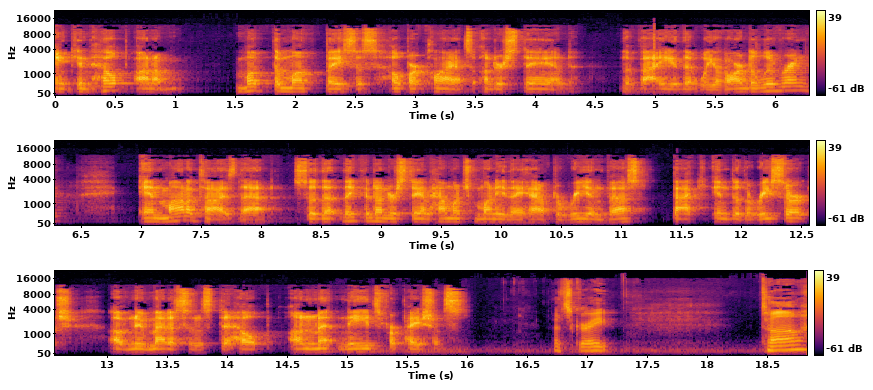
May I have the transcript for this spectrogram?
and can help on a month to month basis help our clients understand the value that we are delivering and monetize that so that they can understand how much money they have to reinvest back into the research of new medicines to help unmet needs for patients. That's great. Tom,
